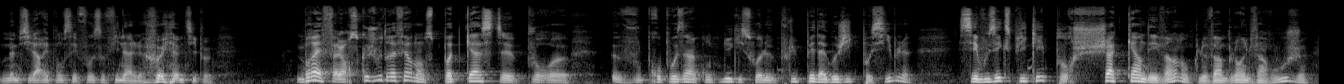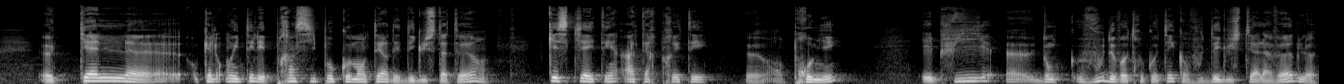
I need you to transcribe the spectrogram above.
même si la réponse est fausse au final. Vous voyez un petit peu. Bref, alors ce que je voudrais faire dans ce podcast pour euh, vous proposer un contenu qui soit le plus pédagogique possible, c'est vous expliquer pour chacun des vins, donc le vin blanc et le vin rouge, euh, quels, euh, quels ont été les principaux commentaires des dégustateurs, qu'est-ce qui a été interprété en premier, et puis, euh, donc, vous, de votre côté, quand vous dégustez à l'aveugle,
